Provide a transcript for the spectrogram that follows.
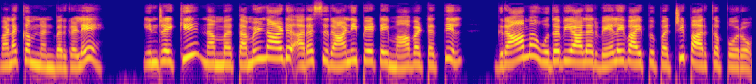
வணக்கம் நண்பர்களே. இன்றைக்கு நம்ம தமிழ்நாடு அரசு ராணிப்பேட்டை மாவட்டத்தில் கிராம உதவியாளர் வேலைவாய்ப்பு பற்றி பார்க்கப் போறோம்.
